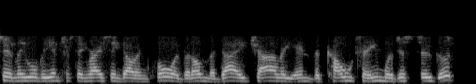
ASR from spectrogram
certainly will be interesting racing going forward. But on the day, Charlie and the Cole team were just too good.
